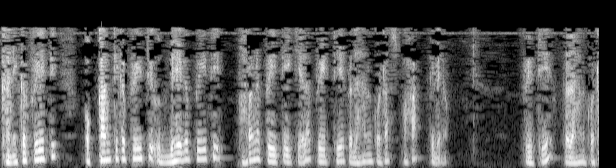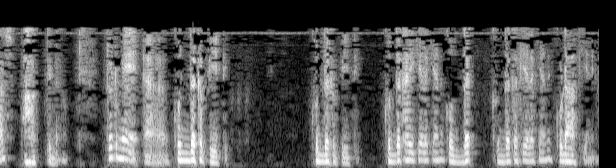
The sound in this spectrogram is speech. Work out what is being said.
කනික ප්‍රීති, ඔක්කාන්තික ප්‍රීති, උද්වේග ප්‍රීති, පරණ ප්‍රීති කියලා ප්‍රීතියේ ප්‍රධාන කොටස් පහක් තිබෙනවා. ප්‍රීතියේ ප්‍රධාන කොටස් පහක් තිබෙනවා. එතකොට මේ කුද්දක පීති. කුද්දක පීති. කුද්දකයි කියලා කියන්නේ කුද්ද කුද්දක කියලා කියන්නේ කුඩා කියන එක.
